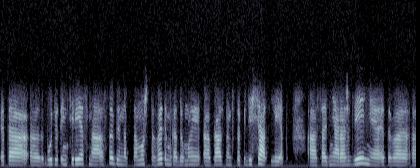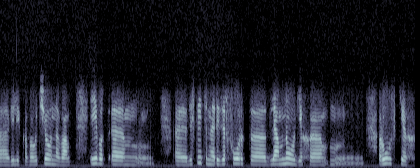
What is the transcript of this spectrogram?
это э, будет интересно, особенно потому, что в этом году мы э, празднуем 150 лет э, со дня рождения этого великого ученого. И вот э, Э, действительно, Резерфорд э, для многих э, русских,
